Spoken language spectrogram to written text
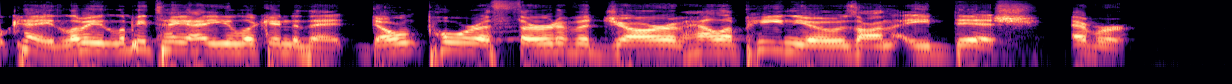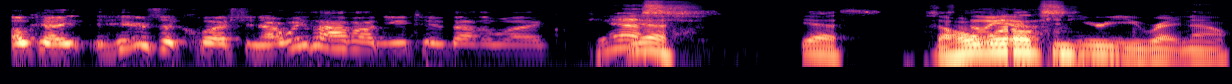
Okay, let me let me tell you how you look into that. Don't pour a third of a jar of jalapenos on a dish ever. Okay. Here's a question: Are we live on YouTube? By the way, yes, yes. The Still whole world yes. can hear you right now.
